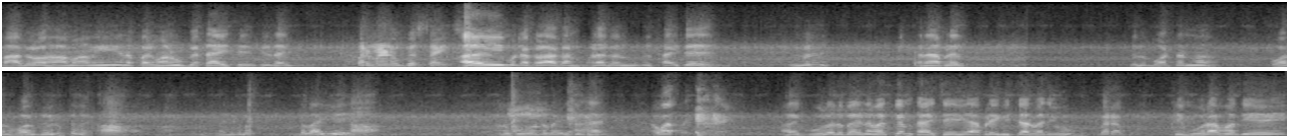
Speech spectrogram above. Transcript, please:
વાદળો હામામી અને પરમાણુ ઘસાય છે. શું થાય છે? પરમાણુ ઘસાય છે. મોટા કલાકાર ઘર બધું થાય છે. અને આપણે પેલું બોટલમાં હોર્ન હોર્ન જોયેલું તમે? હા. પેલો દબાઈએ? હા. પેલો ગોળો દબાઈએ શું થાય? અવાજ થાય. હવે ગોળો દબાવીને અવાજ કેમ થાય છે એ આપણે એક વિચારવા જેવું. બરાબર. કે ગોળામાં જે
